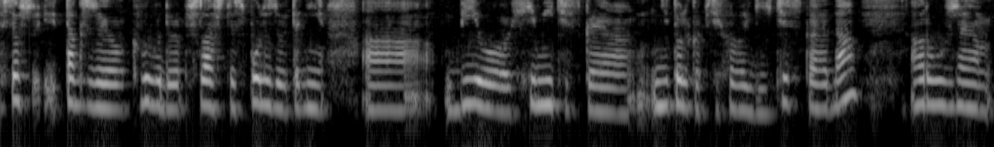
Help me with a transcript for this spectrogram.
все, также к выводу я пришла, что используют они а, биохимическое, не только психологическое да, оружие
